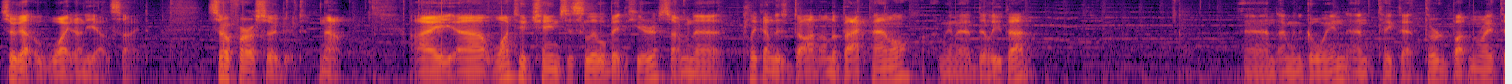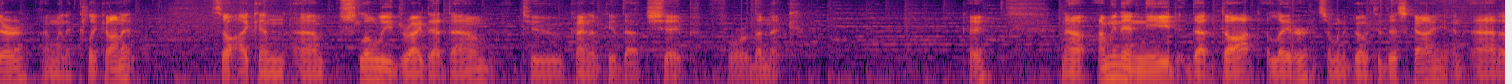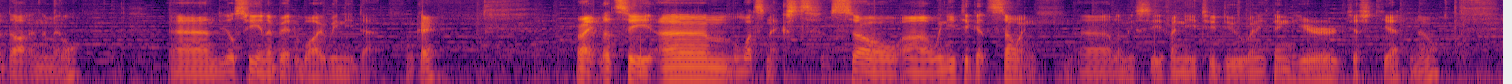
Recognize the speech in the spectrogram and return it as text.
So we got white on the outside. So far so good. Now, I uh, want to change this a little bit here. So I'm going to click on this dot on the back panel. I'm to delete that. And I'm going to go in and take that third button right there. I'm going to click on it. So I can um, slowly drag that down to kind of give that shape for the neck. Okay. Now I'm going to need that dot later, so I'm going to go to this guy and add a dot in the middle. And you'll see in a bit why we need that, okay? Right, let's see, um, what's next? So uh, we need to get sewing. Uh, let me see if I need to do anything here just yet, no.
